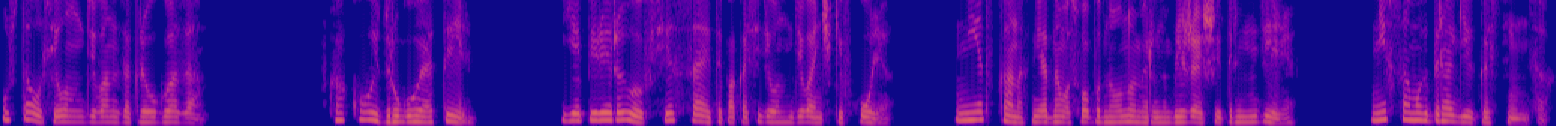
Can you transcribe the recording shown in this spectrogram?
устало села на диван и закрыла глаза. В какой другой отель? Я перерыла все сайты, пока сидела на диванчике в холле. Нет в Канах ни одного свободного номера на ближайшие три недели. Ни в самых дорогих гостиницах,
